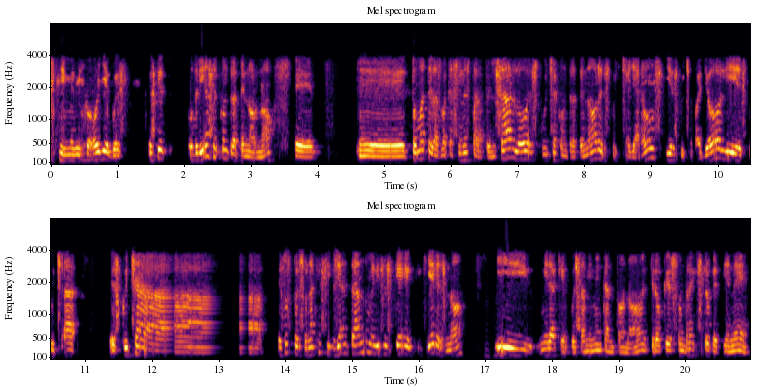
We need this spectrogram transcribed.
Y me dijo, oye, pues es que podría ser contratenor, ¿no? Eh, eh, tómate las vacaciones para pensarlo, escucha contratenor, escucha Yarovsky, escucha Payoli, escucha, escucha esos personajes y ya entrando me dices qué, quieres, ¿no? Y mira que pues a mí me encantó, ¿no? Creo que es un registro que tiene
